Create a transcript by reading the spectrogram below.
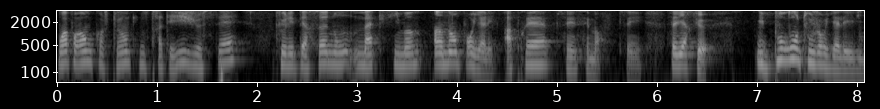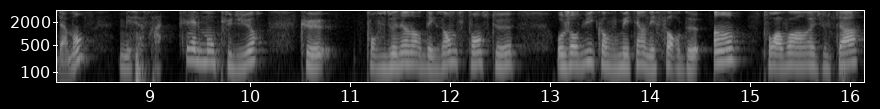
Moi par exemple, quand je présente une stratégie, je sais que les personnes ont maximum un an pour y aller. Après, c'est mort. C'est-à-dire que ils pourront toujours y aller évidemment, mais ça sera tellement plus dur que pour vous donner un ordre d'exemple, je pense que aujourd'hui, quand vous mettez un effort de 1 pour avoir un résultat,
